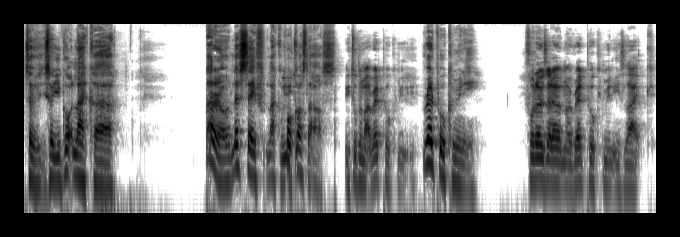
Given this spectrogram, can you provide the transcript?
So so you got like a I don't know, let's say like a you podcast like us. You're talking about Red Pill community. Red Pill community. For those that don't know, Red Pill community is like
